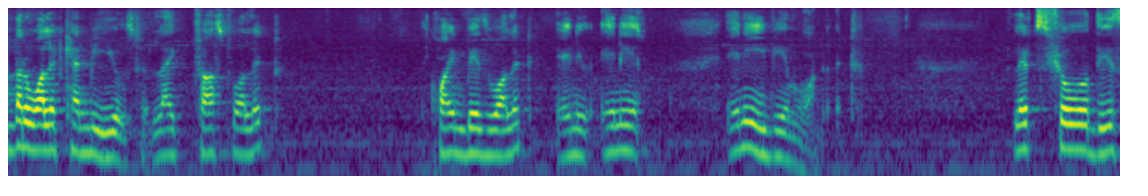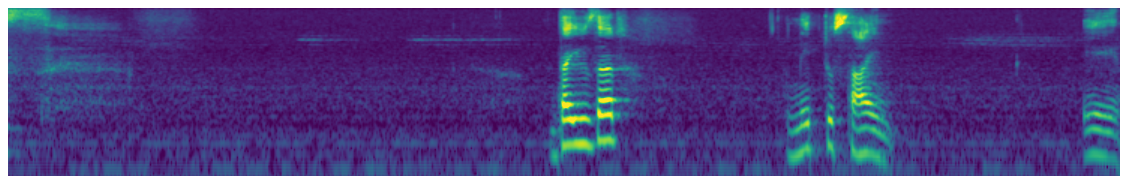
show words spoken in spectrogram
other wallet can be used like trust wallet Coinbase wallet, any any any EVM wallet. Let's show this. The user need to sign a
